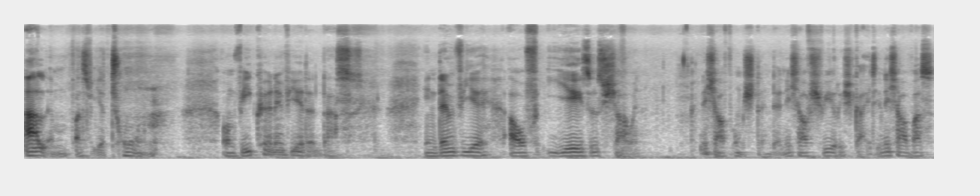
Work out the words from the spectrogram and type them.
allem, was wir tun. Und wie können wir denn das? Indem wir auf Jesus schauen. Nicht auf Umstände, nicht auf Schwierigkeiten, nicht auf was,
